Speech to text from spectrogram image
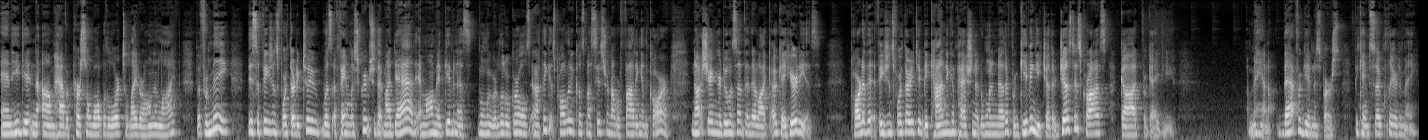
and he didn't um, have a personal walk with the Lord till later on in life. But for me, this Ephesians 4:32 was a family scripture that my dad and mom had given us when we were little girls and I think it's probably because my sister and I were fighting in the car, not sharing or doing something. They're like, "Okay, here it is." Part of it, Ephesians 4:32, be kind and compassionate to one another, forgiving each other, just as Christ God forgave you. Man, that forgiveness verse became so clear to me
